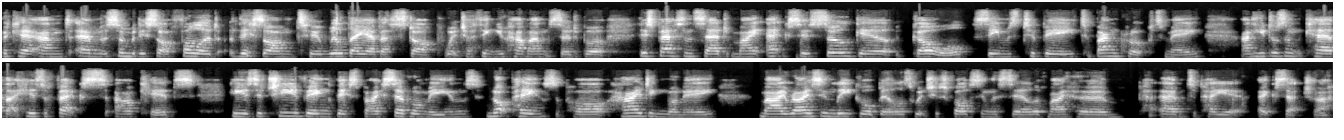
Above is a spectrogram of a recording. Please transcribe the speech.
Okay, and um, somebody sort of followed this on to will they ever stop, which I think you have answered. But this person said, My ex's sole goal seems to be to bankrupt me, and he doesn't care that his affects our kids. He is achieving this by several means not paying support, hiding money, my rising legal bills, which is forcing the sale of my home um, to pay it, etc.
